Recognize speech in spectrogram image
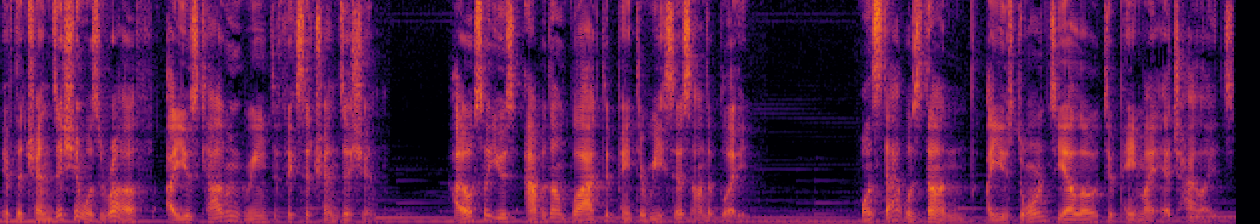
If the transition was rough, I used Caliban Green to fix the transition. I also used Abaddon Black to paint the recess on the blade. Once that was done, I used Dorn's Yellow to paint my edge highlights.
